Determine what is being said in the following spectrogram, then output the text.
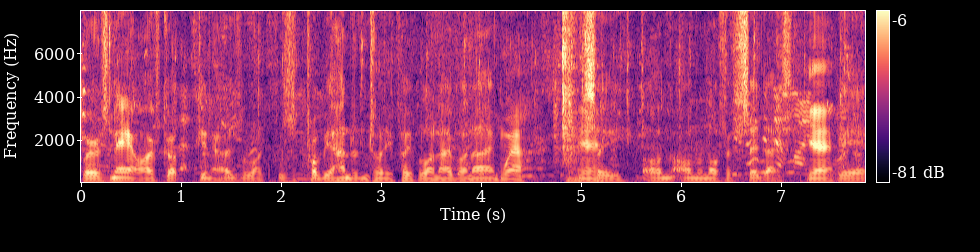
Whereas now I've got, you know, like there's probably 120 people I know by name. Wow. Yeah. see on, on and off Saturdays. Yeah. Yeah.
